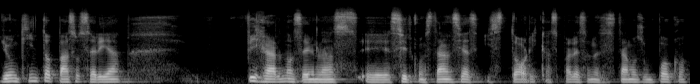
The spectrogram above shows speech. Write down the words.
Y un quinto paso sería fijarnos en las eh, circunstancias históricas. Para eso necesitamos un poco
